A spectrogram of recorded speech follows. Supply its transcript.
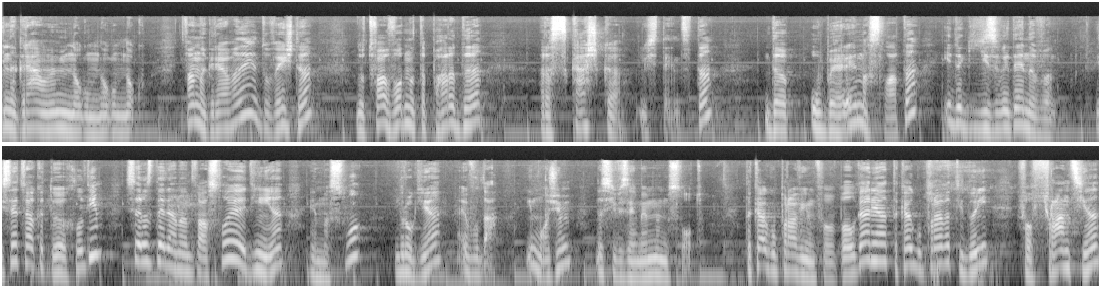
и нагряваме много, много, много. Това нагряване довежда до това водната пара да разкашка листенцата, да обере маслата и да ги изведе навън. И след това, като я охладим, се разделя на два слоя. Единия е масло, другия е вода. И можем да си вземем маслото. Така го правим в България, така го правят и дори в Франция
